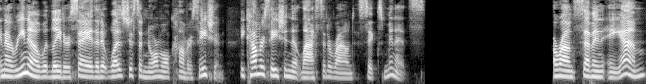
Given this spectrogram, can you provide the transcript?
and Irina would later say that it was just a normal conversation, a conversation that lasted around six minutes. Around 7 a.m.,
